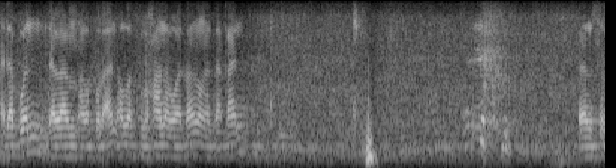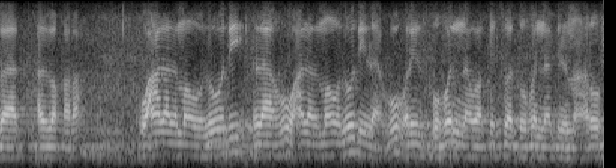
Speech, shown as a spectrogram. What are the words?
Adapun dalam Al-Quran Allah Subhanahu Wa Taala mengatakan dalam surat Al-Baqarah wa 'alal mauludi lahu 'alal mauludi lahu rizquhunna wa kiswatuhunna bil ma'ruf.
